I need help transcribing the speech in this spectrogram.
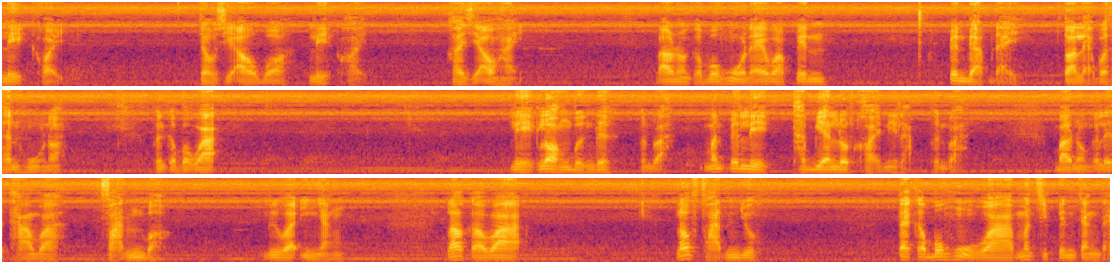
เลขข่อย เจ้าสิเอาบ่เลขข่อยข่อยสิเอาให้เบาหนองกับบ่ฮู้ได้ว่าเป็นเป็นแบบใดตอนแรกว่าท่านหูเนาะเพิ่นก็บอกว่า เลขล่องเบิงเด้อเพิ่นว่า มันเป็นเลขทะเบียนรถข่อยนี่แหละเพิ่อนว่าบ่าวน้องก็เลยถามว่า ฝันบ่หรือว่าอีหยังเราก็ว่าเราฝันอยู่ แต่ก็บ่ฮู้ว่ามันสิเป็นจังใด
